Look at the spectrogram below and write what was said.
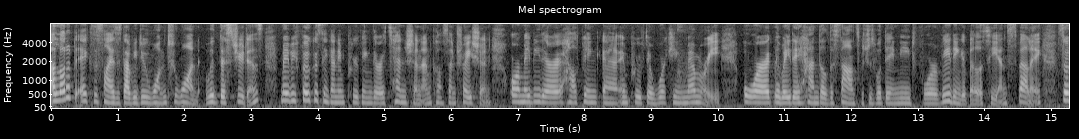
a lot of the exercises that we do one-to-one with the students may be focusing on improving their attention and concentration, or maybe they're helping uh, improve their working memory or the way they handle the sounds, which is what they need for reading ability and spelling. So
